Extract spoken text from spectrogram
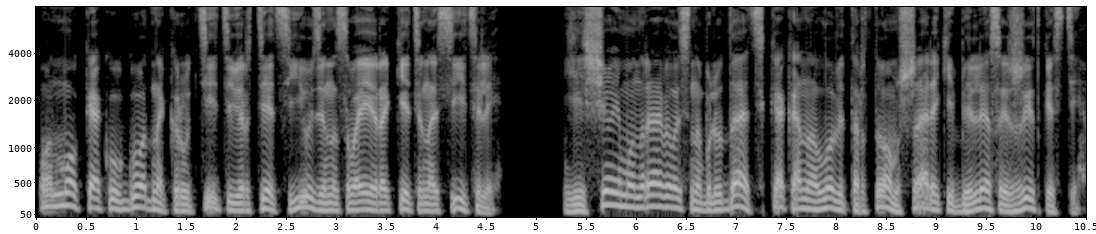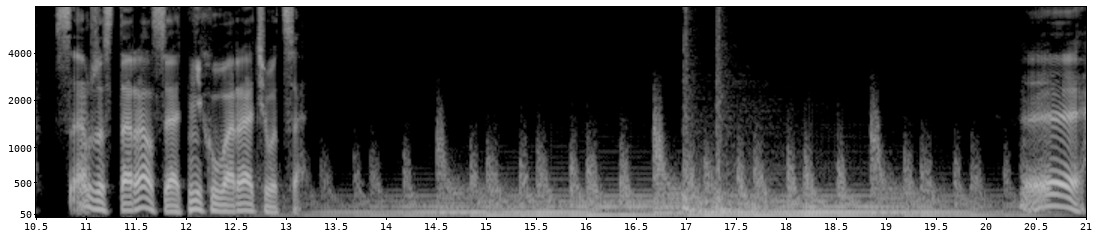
он мог как угодно крутить и вертеть Сьюзи на своей ракете-носителе. Еще ему нравилось наблюдать, как она ловит ртом шарики белесой жидкости. Сам же старался от них уворачиваться. Эх,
